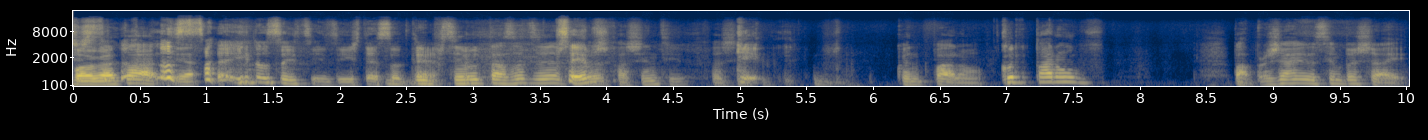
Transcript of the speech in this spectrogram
Bogotá, Não yeah. sei, não sei se existe essa Eu terra. percebo o que estás a dizer. Percebes? Faz sentido. Faz Que- sentido. Quando param. Quando param. Pá, para já eu sempre achei.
